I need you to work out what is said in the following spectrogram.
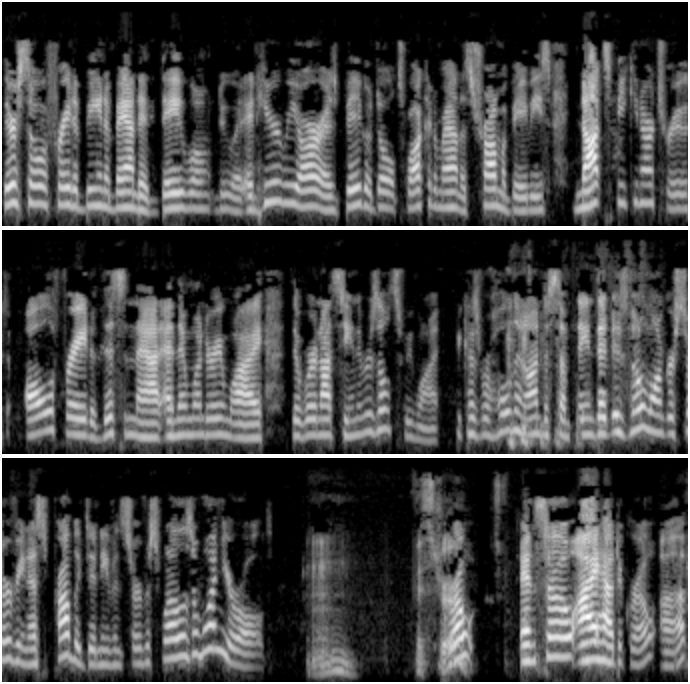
They're so afraid of being abandoned, they won't do it. And here we are as big adults walking around as trauma babies, not speaking our truth, all afraid of this and that, and then wondering why that we're not seeing the results we want because we're holding on to something that is no longer serving us, probably didn't even serve us well as a one year old. Mm. It's true. Grow, and so I had to grow up.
